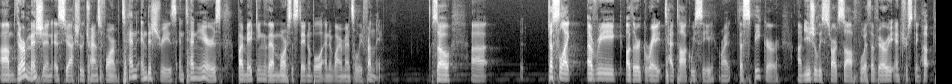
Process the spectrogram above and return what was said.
um, their mission is to actually transform 10 industries in 10 years by making them more sustainable and environmentally friendly. So, uh, just like every other great TED talk we see, right, the speaker um, usually starts off with a very interesting hook.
